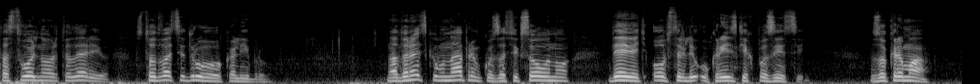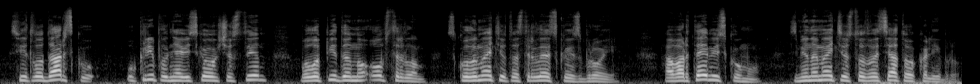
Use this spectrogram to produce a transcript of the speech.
та ствольну артилерію 122 калібру. На Донецькому напрямку зафіксовано 9 обстрілів українських позицій. Зокрема, Світлодарську укріплення військових частин було піддано обстрілам з кулеметів та стрілецької зброї, а в Артемівському з мінометів 120-го калібру.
